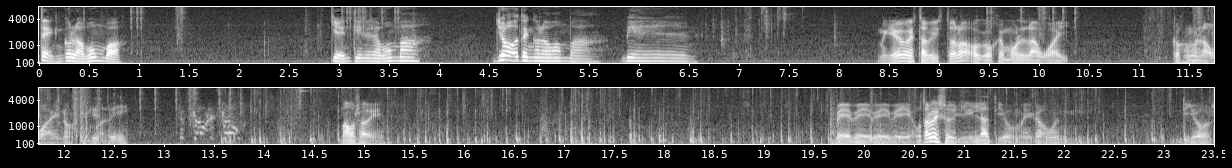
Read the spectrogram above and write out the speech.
Tengo la bomba. ¿Quién tiene la bomba? Yo tengo la bomba. Bien. ¿Me quedo con esta pistola o cogemos la guay? Cogemos la guay, ¿no? Vale. Vamos a ver. Ve, ve, ve, ve. Otra vez soy lila, tío. Me cago en... Dios.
